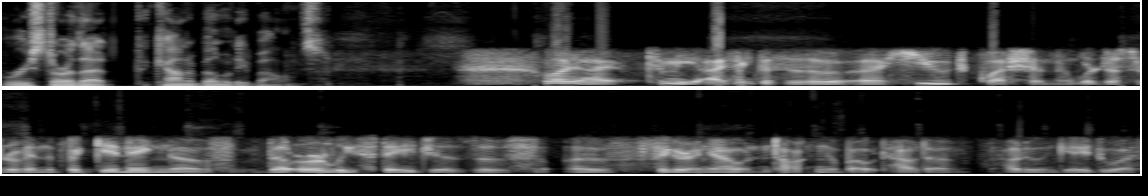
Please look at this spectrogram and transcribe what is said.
restore that accountability balance well, I, to me, I think this is a, a huge question that we're just sort of in the beginning of the early stages of, of figuring out and talking about how to how to engage with.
